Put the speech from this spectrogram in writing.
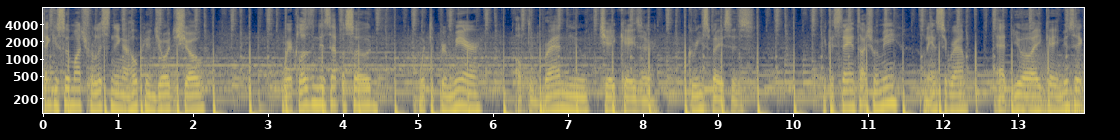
Thank you so much for listening. I hope you enjoyed the show. We're closing this episode with the premiere of the brand new Jay Kaiser Green Spaces. You can stay in touch with me on Instagram at UOAK Music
